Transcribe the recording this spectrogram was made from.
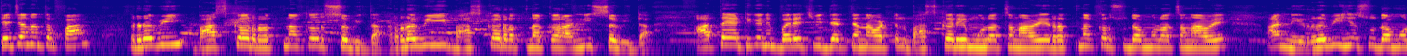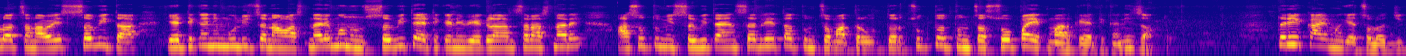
त्याच्यानंतर पहा रवी भास्कर रत्नाकर सविता. रवी भास्कर रत्नाकर आणि सविता. आता या ठिकाणी बरेच विद्यार्थ्यांना वाटेल भास्कर हे मुलाचं नाव आहे रत्नाकर सुद्धा मुलाचं नाव आहे आणि रवी हे सुद्धा मुलाचं नाव आहे सविता या ठिकाणी मुलीचं नाव असणार आहे. म्हणून सविता या ठिकाणी वेगळा आन्सर असणार आहे. असं तुम्ही सविता आन्सर लिहिता तुमचं मात्र उत्तर चुकतं तुमचा सोपा एक मार्क या ठिकाणी जातो. तर हे काय मग याचं लॉजिक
